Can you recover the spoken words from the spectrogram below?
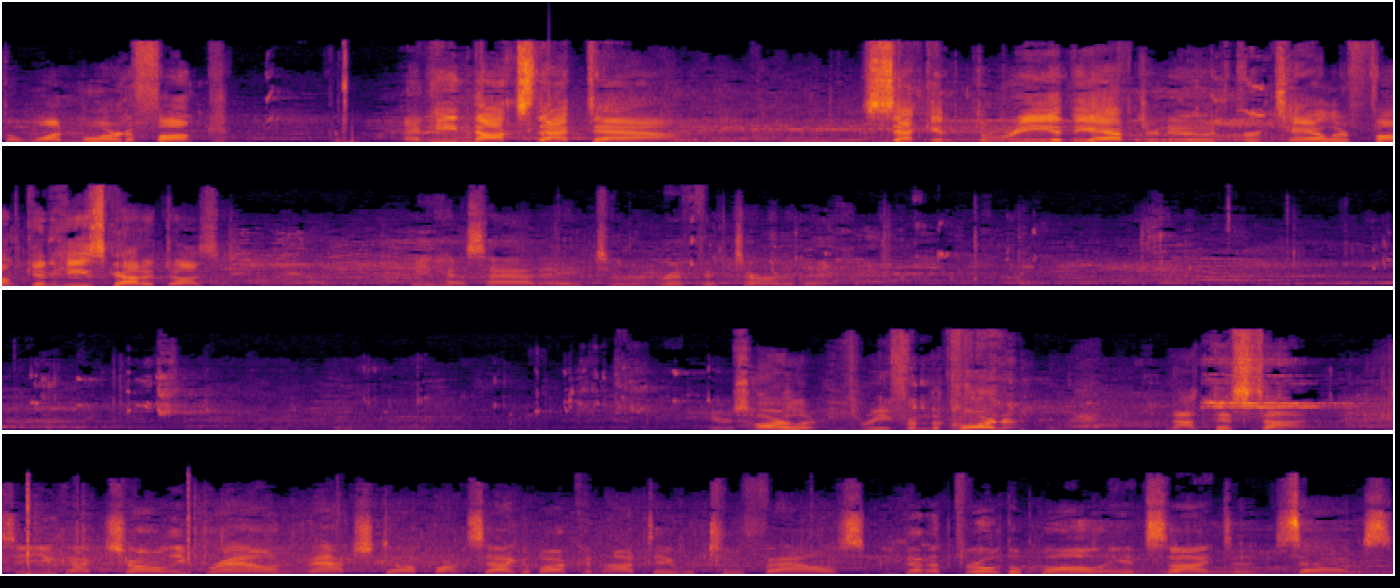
The one more to Funk. And he knocks that down. Second three of the afternoon for Taylor Funk, and he's got a dozen. He has had a terrific tournament. Here's Harler, three from the corner. Not this time. See, you got Charlie Brown matched up on Sagaba Konate with two fouls. You got to throw the ball inside to Sags.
